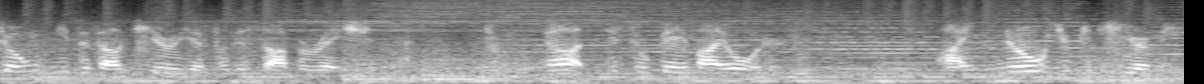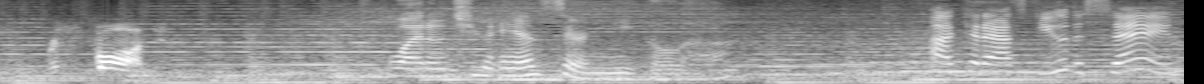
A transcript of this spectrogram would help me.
Don't need the Valkyria for this operation. Do not disobey my orders. I know you can hear me. Respond! Why don't you answer, Nicola? I could ask you the same.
